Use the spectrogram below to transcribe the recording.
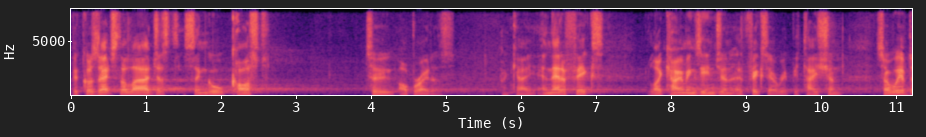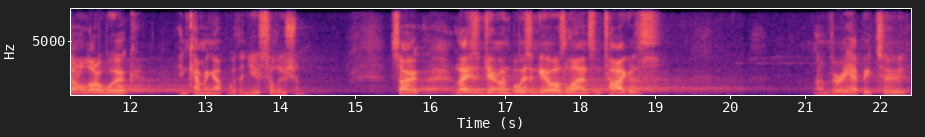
because that's the largest single cost to operators. Okay, and that affects, Lycoming's engine, it affects our reputation. So we've done a lot of work in coming up with a new solution. So, ladies and gentlemen, boys and girls, lions and tigers, I'm very happy to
